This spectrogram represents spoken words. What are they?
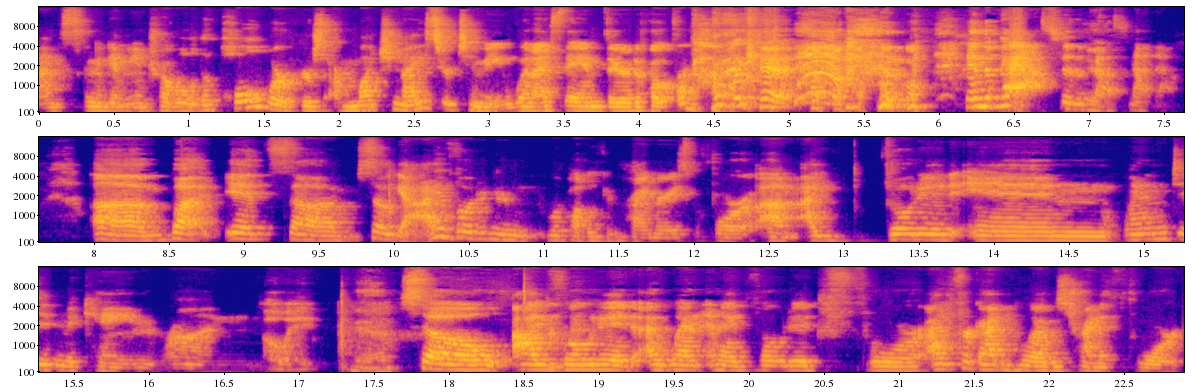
I'm just going to get me in trouble. The poll workers are much nicer to me when I say I'm there to vote Republican. in the past, in the Yeah. past, not now. Um, but it's um, so yeah. I have voted in Republican primaries before. Um, I voted in when did McCain run? Oh wait, yeah. So I voted. I went and I voted for. I'd forgotten who I was trying to thwart,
